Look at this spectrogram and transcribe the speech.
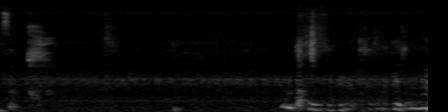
Zack. Und den gehen wir auch gleich einmal drüber.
